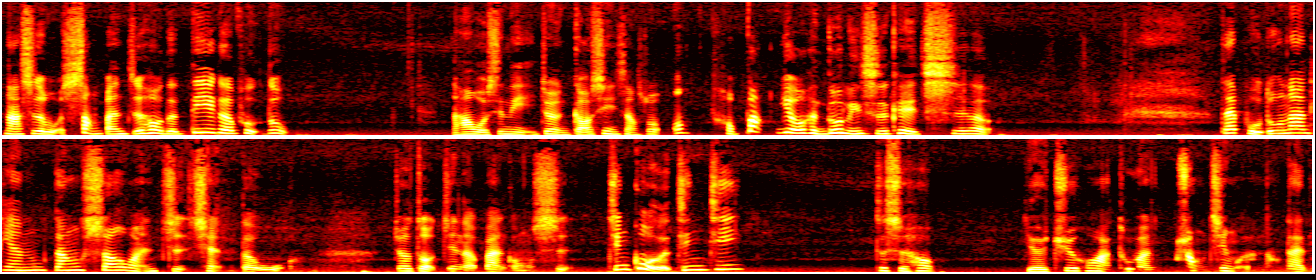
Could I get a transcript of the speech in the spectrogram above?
那是我上班之后的第一个普渡。然后我心里就很高兴，想说，哦。好棒，又有很多零食可以吃了。在普渡那天，刚烧完纸钱的我，就走进了办公室，经过了金鸡。这时候，有一句话突然撞进我的脑袋里，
